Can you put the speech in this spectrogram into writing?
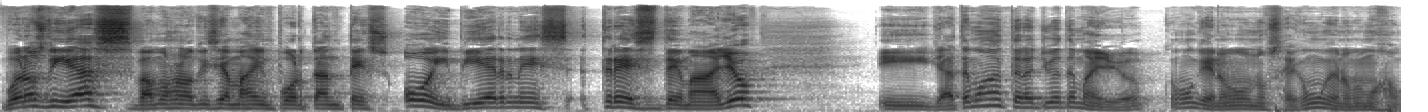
Buenos días, vamos a noticias más importantes hoy, viernes 3 de mayo. Y ya te mojaste la lluvia de mayo. ¿Cómo que no? No sé, ¿cómo que no me he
